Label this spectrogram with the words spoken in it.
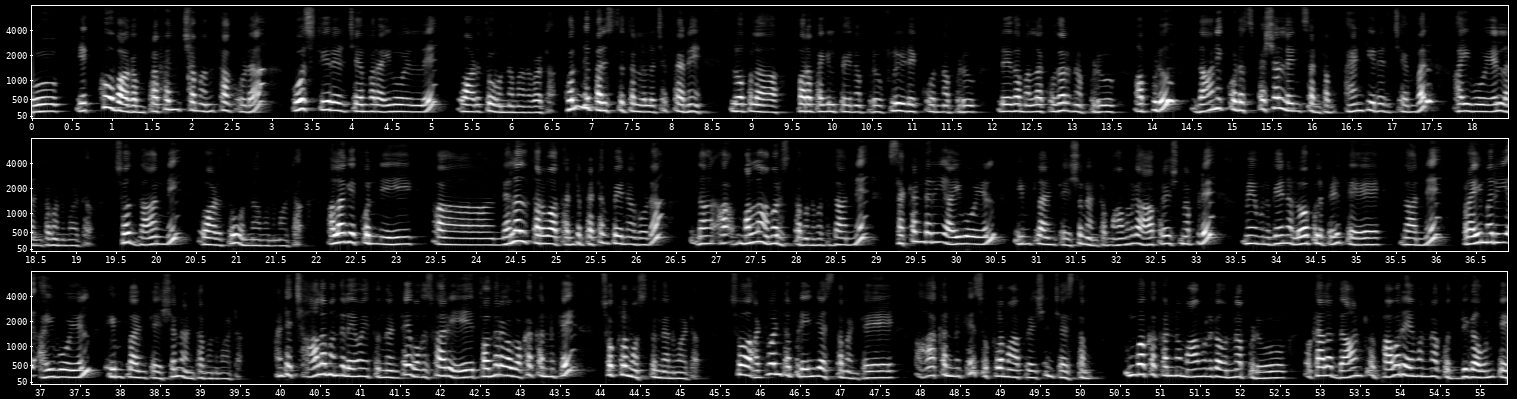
ఎక్కువ భాగం ప్రపంచం అంతా కూడా పోస్టీరియర్ చేంబర్ ఐఓఎల్ఏ వాడుతూ ఉన్నాం అనమాట కొన్ని పరిస్థితులలో చెప్పానే లోపల పొర పగిలిపోయినప్పుడు ఫ్లూయిడ్ ఎక్కువ ఉన్నప్పుడు లేదా మళ్ళీ కుదరినప్పుడు అప్పుడు దానికి కూడా స్పెషల్ లెన్స్ అంటాం. యాంటీరియర్ చేంబర్ ఐఓఎల్ అంటాం అనమాట సో దాన్ని వాడుతూ ఉన్నామన్నమాట. అలాగే కొన్ని నెలల తర్వాత అంటే పెట్టకపోయినా కూడా దా మళ్ళీ అమరుస్తామన్నమాట. దాన్నే సెకండరీ ఐఓఎల్ ఇంప్లాంటేషన్ అంటాం. మామూలుగా ఆపరేషన్ అప్పుడే మేము గైనా లోపల పెడితే దాన్నే ప్రైమరీ ఐఓఎల్ ఇంప్లాంటేషన్ అంటాం అనమాట అంటే చాలా మందిలో ఏమవుతుందంటే ఒకసారి తొందరగా ఒక కన్నుకే శుక్లం వస్తుంది అనమాట సో అటువంటప్పుడు ఏం చేస్తామంటే ఆ కన్నుకే శుక్లం ఆపరేషన్ చేస్తాం. ఇంకొక కన్ను మామూలుగా ఉన్నప్పుడు ఒకవేళ దాంట్లో పవర్ ఏమన్నా కొద్దిగా ఉంటే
